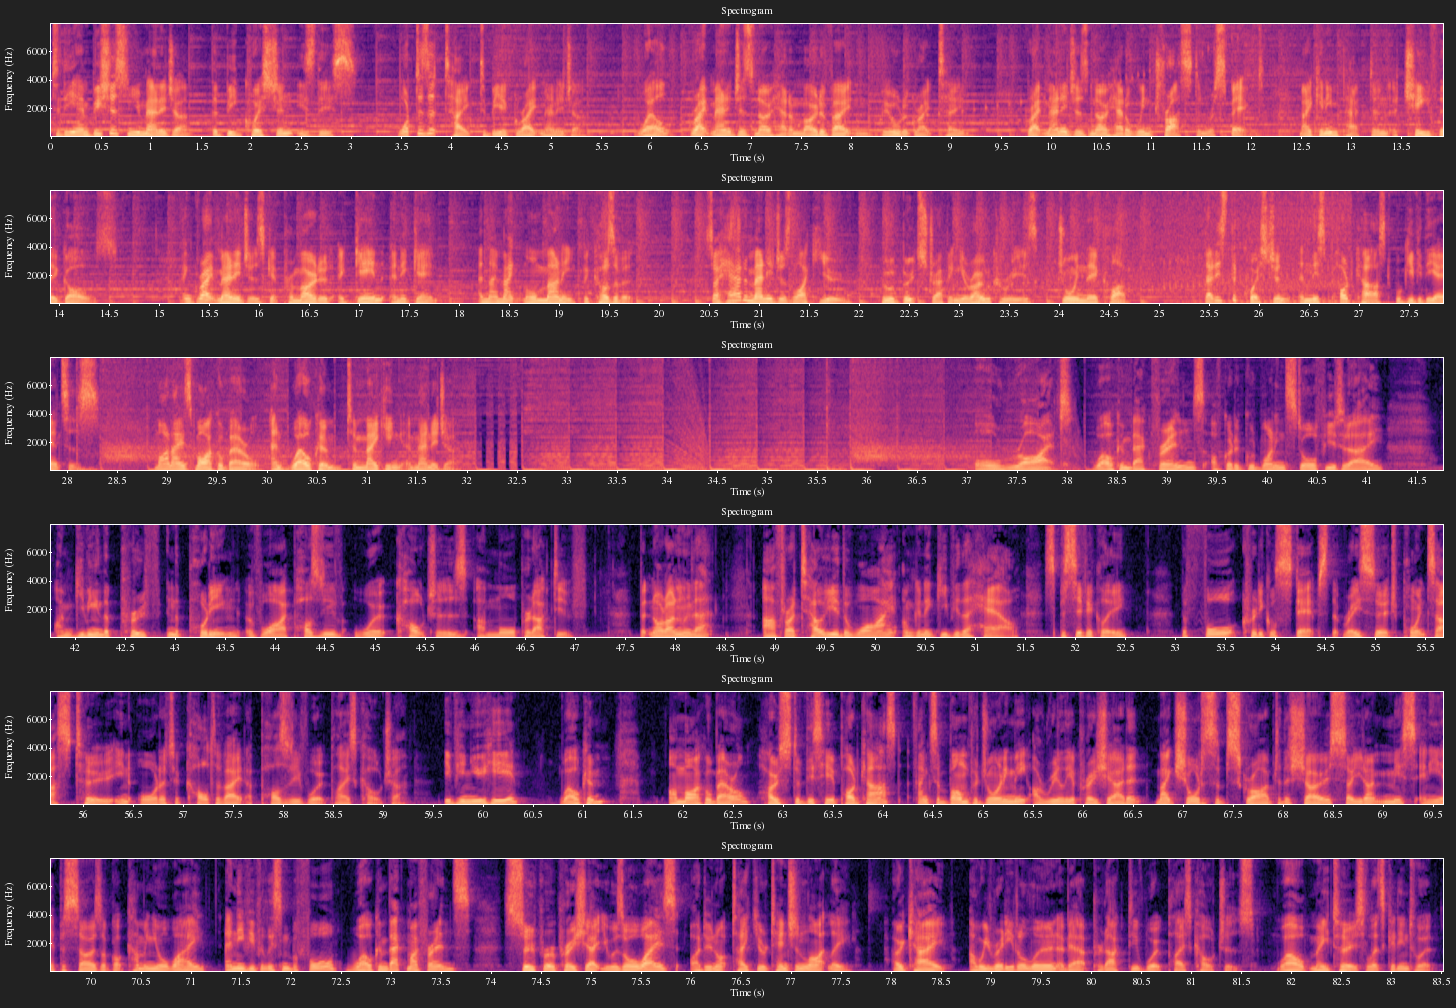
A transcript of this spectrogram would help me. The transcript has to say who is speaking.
Speaker 1: To the ambitious new manager, the big question is this What does it take to be a great manager? Well, great managers know how to motivate and build a great team. Great managers know how to win trust and respect, make an impact, and achieve their goals. And great managers get promoted again and again, and they make more money because of it. So, how do managers like you, who are bootstrapping your own careers, join their club? That is the question, and this podcast will give you the answers. My name's Michael Barrell, and welcome to Making a Manager. All right, welcome back, friends. I've got a good one in store for you today. I'm giving you the proof in the pudding of why positive work cultures are more productive. But not only that, after I tell you the why, I'm going to give you the how. Specifically, the four critical steps that research points us to in order to cultivate a positive workplace culture. If you're new here, welcome. I'm Michael Barrell, host of this here podcast. Thanks a bomb for joining me. I really appreciate it. Make sure to subscribe to the show so you don't miss any episodes I've got coming your way. And if you've listened before, welcome back, my friends. Super appreciate you as always. I do not take your attention lightly. Okay, are we ready to learn about productive workplace cultures? Well, me too, so let's get into it.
